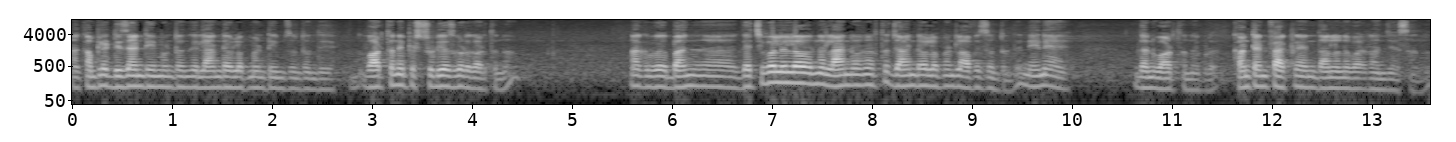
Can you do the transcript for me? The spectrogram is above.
నా కంప్లీట్ డిజైన్ టీమ్ ఉంటుంది ల్యాండ్ డెవలప్మెంట్ టీమ్స్ ఉంటుంది. వాటితోనే ఇప్పుడు స్టూడియోస్ కూడా కడుతున్నా. నాకు uh, గచ్చిపల్లిలో ఉన్న ల్యాండ్ ఓనర్తో జాయింట్ డెవలప్మెంట్ ఆఫీస్ ఉంటుంది. నేనే దాన్ని వాడుతున్నా ఇప్పుడు. కంటెంట్ ఫ్యాక్టరీ అని దానిలోనే రన్ చేస్తాను.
